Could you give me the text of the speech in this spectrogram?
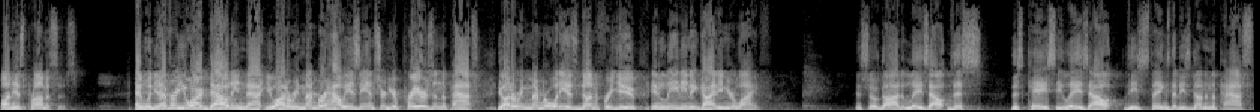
on his promises. And whenever you are doubting that, you ought to remember how he's answered your prayers in the past. You ought to remember what He has done for you in leading and guiding your life. And so God lays out this, this case, He lays out these things that He's done in the past.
